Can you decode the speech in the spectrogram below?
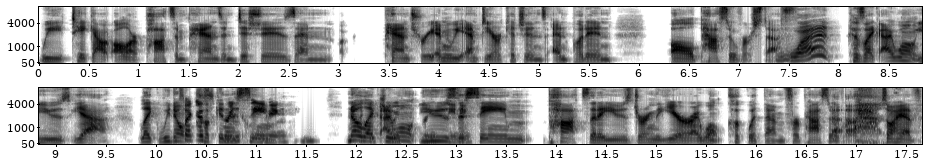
we take out all our pots and pans and dishes and pantry. I mean, we empty our kitchens and put in all Passover stuff. What? Because like I won't use, yeah. Like we don't like cook in the same. No, Like like, I won't use the same pots that I use during the year. I won't cook with them for Passover. Ugh. so I have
